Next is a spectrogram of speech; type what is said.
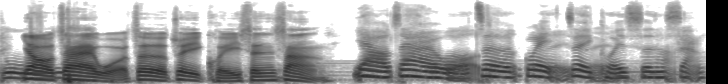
督要在我这罪魁身上，要在我这贵罪魁身上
